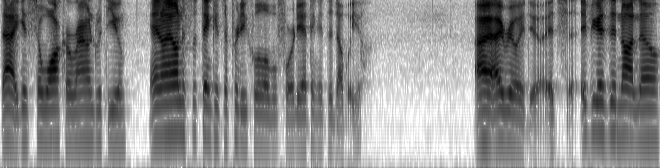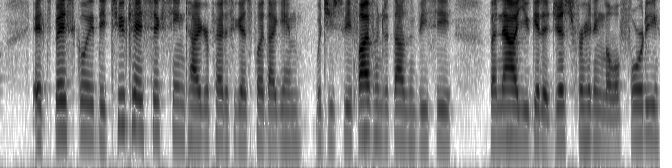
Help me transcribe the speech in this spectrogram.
that gets to walk around with you. And I honestly think it's a pretty cool level 40. I think it's a W. I, I really do. It's If you guys did not know, it's basically the 2K16 Tiger Pet if you guys played that game, which used to be 500,000 VC, but now you get it just for hitting level 40.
